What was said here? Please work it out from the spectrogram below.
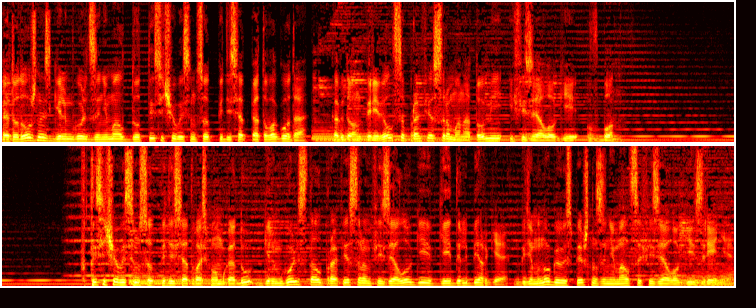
Эту должность Гельмгольд занимал до 1855 года, когда он перевелся профессором анатомии и физиологии в Бонн. В 1858 году Гельмгольд стал профессором физиологии в Гейдельберге, где много и успешно занимался физиологией зрения.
